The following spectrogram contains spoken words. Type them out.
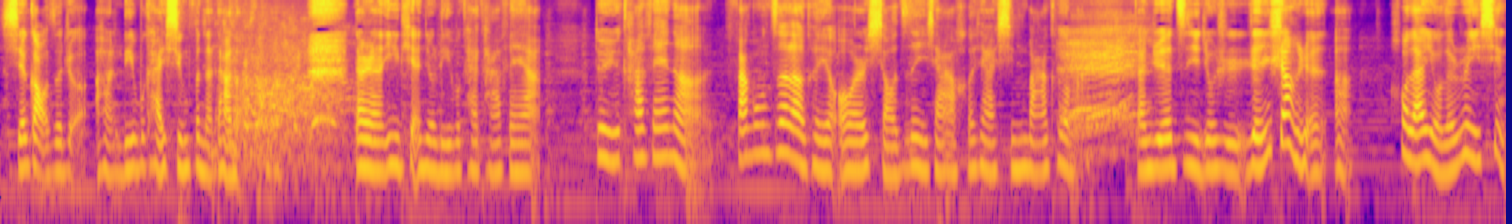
写稿子者啊，离不开兴奋的大脑。当然，一天就离不开咖啡啊。对于咖啡呢，发工资了可以偶尔小资一下，喝下星巴克嘛，感觉自己就是人上人啊。后来有了瑞幸，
